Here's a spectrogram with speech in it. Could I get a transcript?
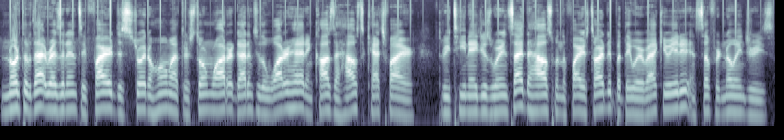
North of that residence, a fire destroyed a home after stormwater got into the waterhead and caused the house to catch fire. Three teenagers were inside the house when the fire started, but they were evacuated and suffered no injuries.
